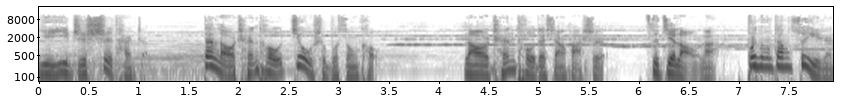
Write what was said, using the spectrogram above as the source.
也一直试探着，但老陈头就是不松口。老陈头的想法是，自己老了不能当罪人，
